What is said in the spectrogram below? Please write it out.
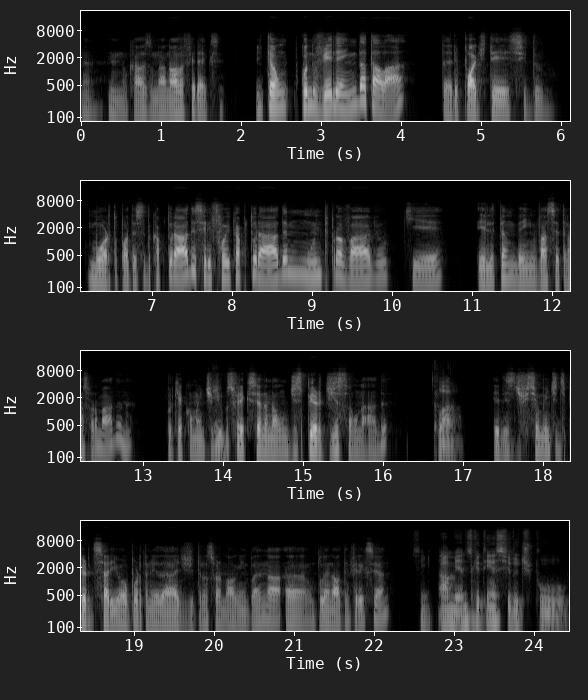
né? No caso, na nova Firexia. Então, quando vê ele ainda tá lá, tá? ele pode ter sido morto, pode ter sido capturado, e se ele foi capturado, é muito provável que ele também vá ser transformado, né? Porque como a gente viu, Sim. os Firexianos não desperdiçam nada. Claro. Eles dificilmente desperdiçariam a oportunidade de transformar alguém em plena- ah, um Planalto em Firexiano. Sim. A menos que tenha sido, tipo,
